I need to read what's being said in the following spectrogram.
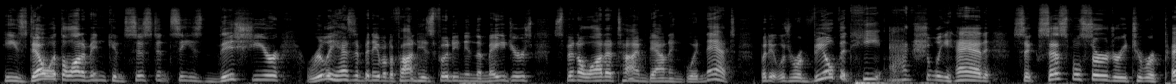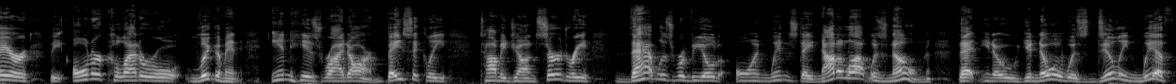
he's dealt with a lot of inconsistencies this year, really hasn't been able to find his footing in the majors, spent a lot of time down in Gwinnett, but it was revealed that he actually had successful surgery to repair the ulnar collateral ligament in his right arm. Basically, Tommy John surgery. That was revealed on Wednesday. Not a lot was known that, you know, Ynoa was dealing with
